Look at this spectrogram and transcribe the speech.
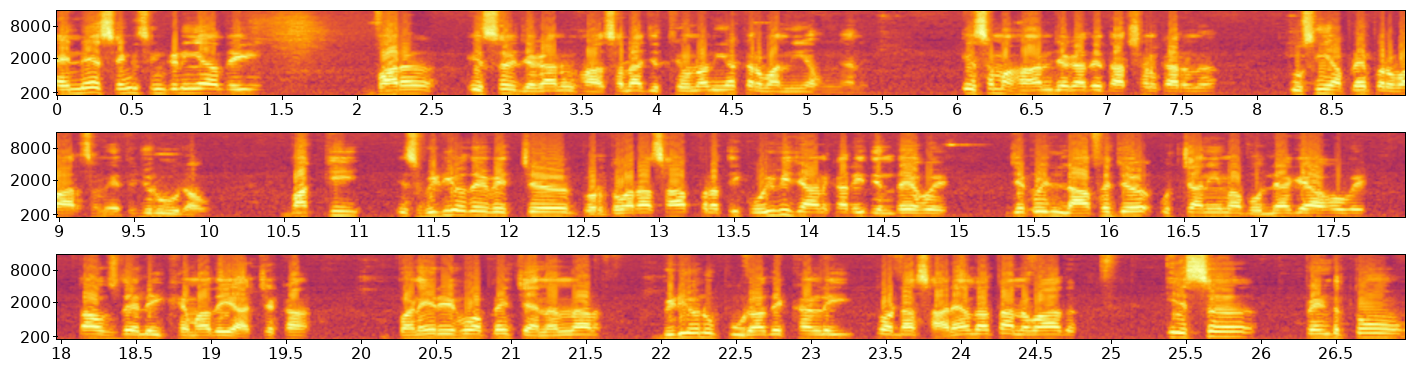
ਐਨੇ ਸਿੰਘ ਸਿੰਘਣੀਆਂ ਦੀ ਵਰ ਇਸ ਜਗ੍ਹਾ ਨੂੰ ਹਾਸਲ ਆ ਜਿੱਥੇ ਉਹਨਾਂ ਦੀਆਂ ਕੁਰਬਾਨੀਆਂ ਹੋਈਆਂ ਨੇ। ਇਸ ਮਹਾਨ ਜਗ੍ਹਾ ਦੇ ਦਰਸ਼ਨ ਕਰਨ ਤੁਸੀਂ ਆਪਣੇ ਪਰਿਵਾਰ ਸਮੇਤ ਜ਼ਰੂਰ ਆਓ। ਬਾਕੀ ਇਸ ਵੀਡੀਓ ਦੇ ਵਿੱਚ ਗੁਰਦੁਆਰਾ ਸਾਹਿਬ ਪ੍ਰਤੀ ਕੋਈ ਵੀ ਜਾਣਕਾਰੀ ਦਿੰਦੇ ਹੋਏ, ਜੇ ਕੋਈ ਲਫ਼ਜ਼ ਉੱਚਾ ਨੀਵਾਂ ਬੋਲਿਆ ਗਿਆ ਹੋਵੇ, ਤਾਂ ਉਸ ਦੇ ਲਈ ਖਿਮਾ ਦੇ ਯਾਚਕਾਂ ਬਣੇ ਰਹੋ ਆਪਣੇ ਚੈਨਲ ਨਾਲ। ਵੀਡੀਓ ਨੂੰ ਪੂਰਾ ਦੇਖਣ ਲਈ ਤੁਹਾਡਾ ਸਾਰਿਆਂ ਦਾ ਧੰਨਵਾਦ। ਇਸ ਪਿੰਡ ਤੋਂ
